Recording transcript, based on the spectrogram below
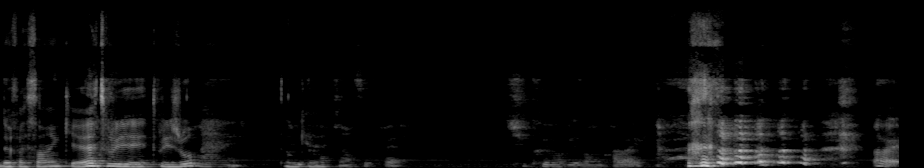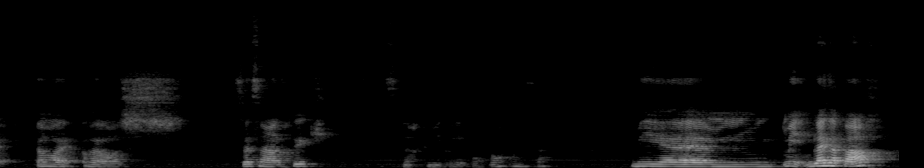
9 à 5 euh, tous, les, tous les jours. Ouais. Donc, je euh... secret. Je suis très mauvaise dans mon travail. ouais, ouais, vraiment. Ça, c'est un truc. J'espère que mes collègues vont pas entendre ça. Mais, euh... mais blague à part,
